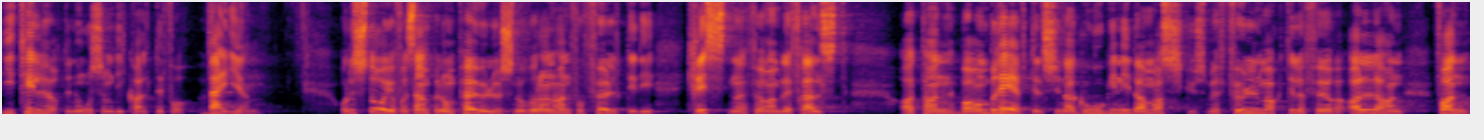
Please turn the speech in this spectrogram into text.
de tilhørte noe som de kalte for Veien. Og Det står jo f.eks. om Paulus, og hvordan han forfulgte de kristne før han ble frelst, at han ba om brev til synagogen i Damaskus med fullmakt til å føre alle han fant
